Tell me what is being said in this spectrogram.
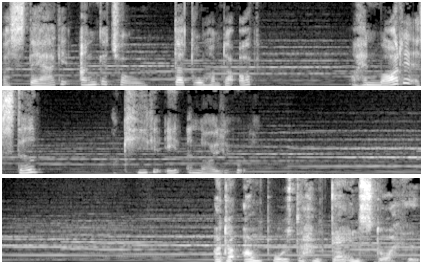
var stærke ankertåge, der drog ham derop, og han måtte afsted og kigge ind af nøglehullet. Og der ombruste ham da en storhed,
